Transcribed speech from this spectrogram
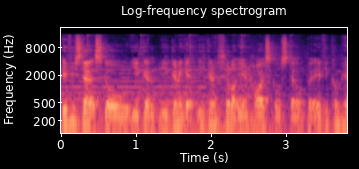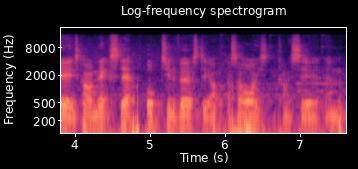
If you stay at school, you're gonna you're gonna get you're gonna feel like you're in high school still. But if you come here, it's kind of the next step up to university. That's how I kind of see it, and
